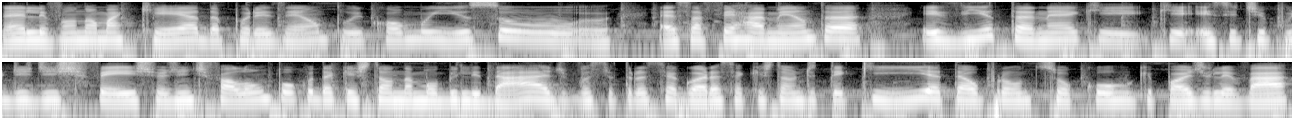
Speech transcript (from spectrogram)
né, levando a uma queda, por exemplo, e como isso, essa ferramenta evita, né, que, que esse tipo de desfecho. A gente falou um pouco da questão da mobilidade, você trouxe agora essa questão de ter que ir até o pronto-socorro, que pode levar,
